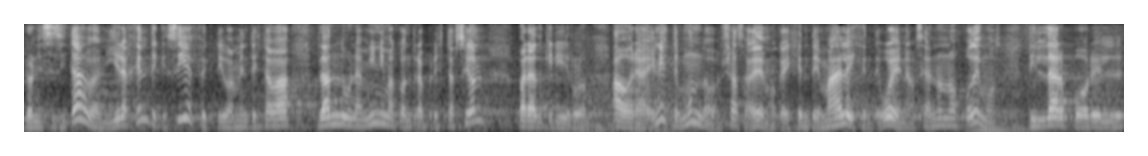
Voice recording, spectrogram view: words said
lo necesitaban. Y era gente que sí efectivamente estaba dando una mínima contraprestación para adquirirlo. Ahora, en este mundo ya sabemos que hay gente mala y gente buena, o sea, no nos podemos tildar por el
